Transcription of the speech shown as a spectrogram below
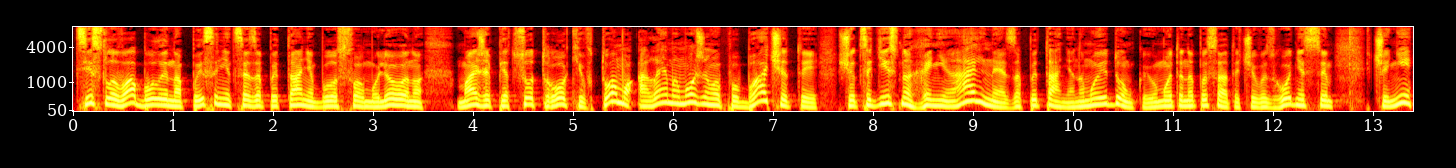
ці слова були написані, це запитання було сформульовано майже 500 років тому, але ми можемо побачити, що це дійсно геніальне запитання, на мою думку. І ви можете написати, чи ви згодні з цим, чи ні.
